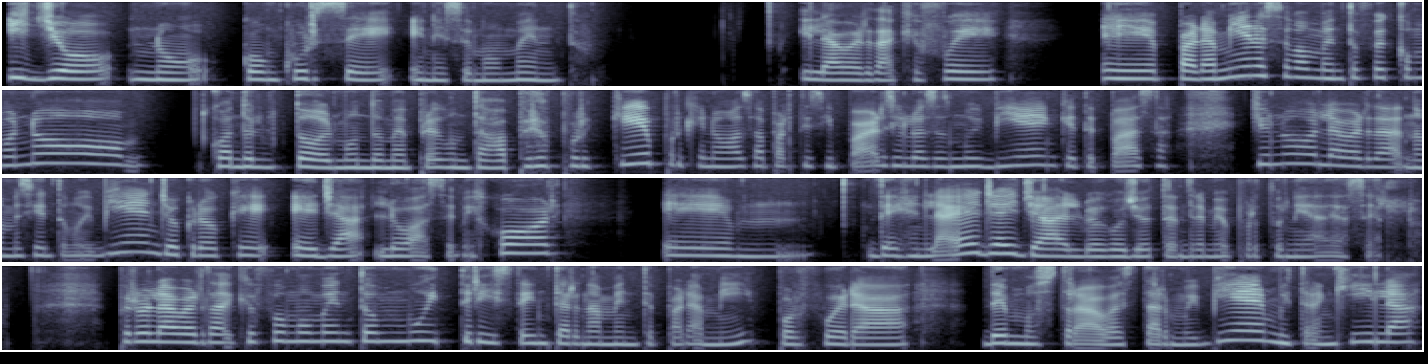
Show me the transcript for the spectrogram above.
Y yo no concursé en ese momento y la verdad que fue, eh, para mí en ese momento fue como, no, cuando todo el mundo me preguntaba, pero ¿por qué? ¿Por qué no vas a participar si lo haces muy bien? ¿Qué te pasa? Yo no, la verdad, no me siento muy bien, yo creo que ella lo hace mejor, em, déjenla a ella y ya luego yo tendré mi oportunidad de hacerlo. Pero la verdad que fue un momento muy triste internamente para mí, por fuera demostraba estar muy bien, muy tranquila,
